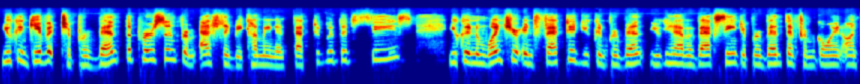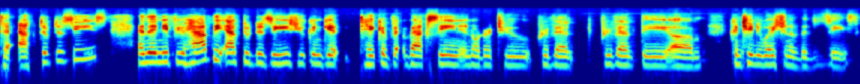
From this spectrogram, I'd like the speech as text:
You can give it to prevent the person from actually becoming infected with the disease. You can once you're infected you can prevent you can have a vaccine to prevent them from going on to active disease. And then if you have the active disease you can get take a vaccine in order to prevent prevent the um, continuation of the disease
